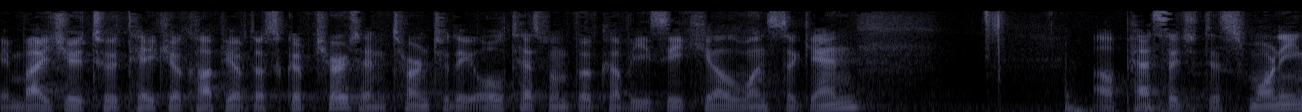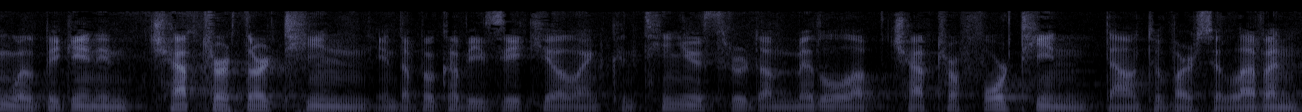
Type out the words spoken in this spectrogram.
I invite you to take your copy of the scriptures and turn to the Old Testament book of Ezekiel once again. Our passage this morning will begin in chapter 13 in the book of Ezekiel and continue through the middle of chapter 14 down to verse 11.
